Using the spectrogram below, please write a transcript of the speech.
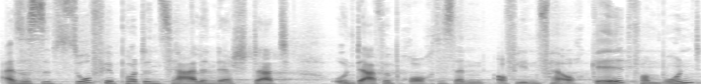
Also es gibt so viel Potenzial in der Stadt und dafür braucht es dann auf jeden Fall auch Geld vom Bund.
